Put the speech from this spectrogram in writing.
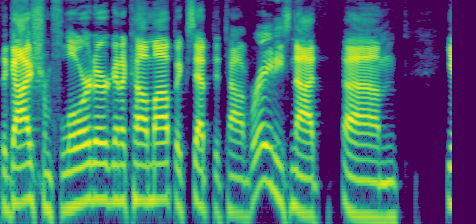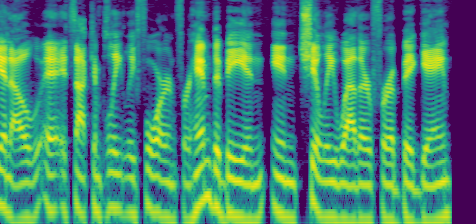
the guys from Florida are going to come up, except that Tom Brady's not. Um, you know, it's not completely foreign for him to be in in chilly weather for a big game.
